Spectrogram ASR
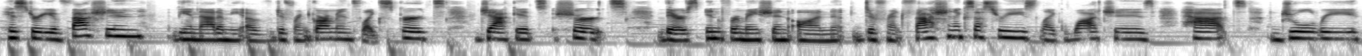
history of fashion, the anatomy of different garments like skirts, jackets, shirts. There's information on different fashion accessories like watches, hats, jewelry.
